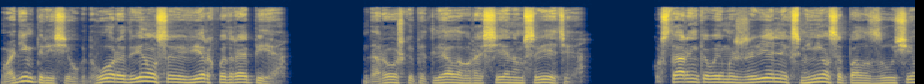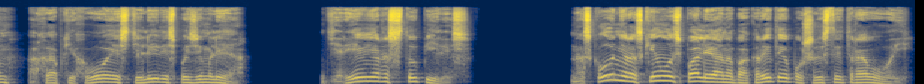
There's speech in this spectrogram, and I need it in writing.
Вадим пересек двор и двинулся вверх по тропе. Дорожка петляла в рассеянном свете. Кустарниковый можжевельник сменился ползучим, а хапки хвои стелились по земле. Деревья расступились. На склоне раскинулась поляна, покрытая пушистой травой.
